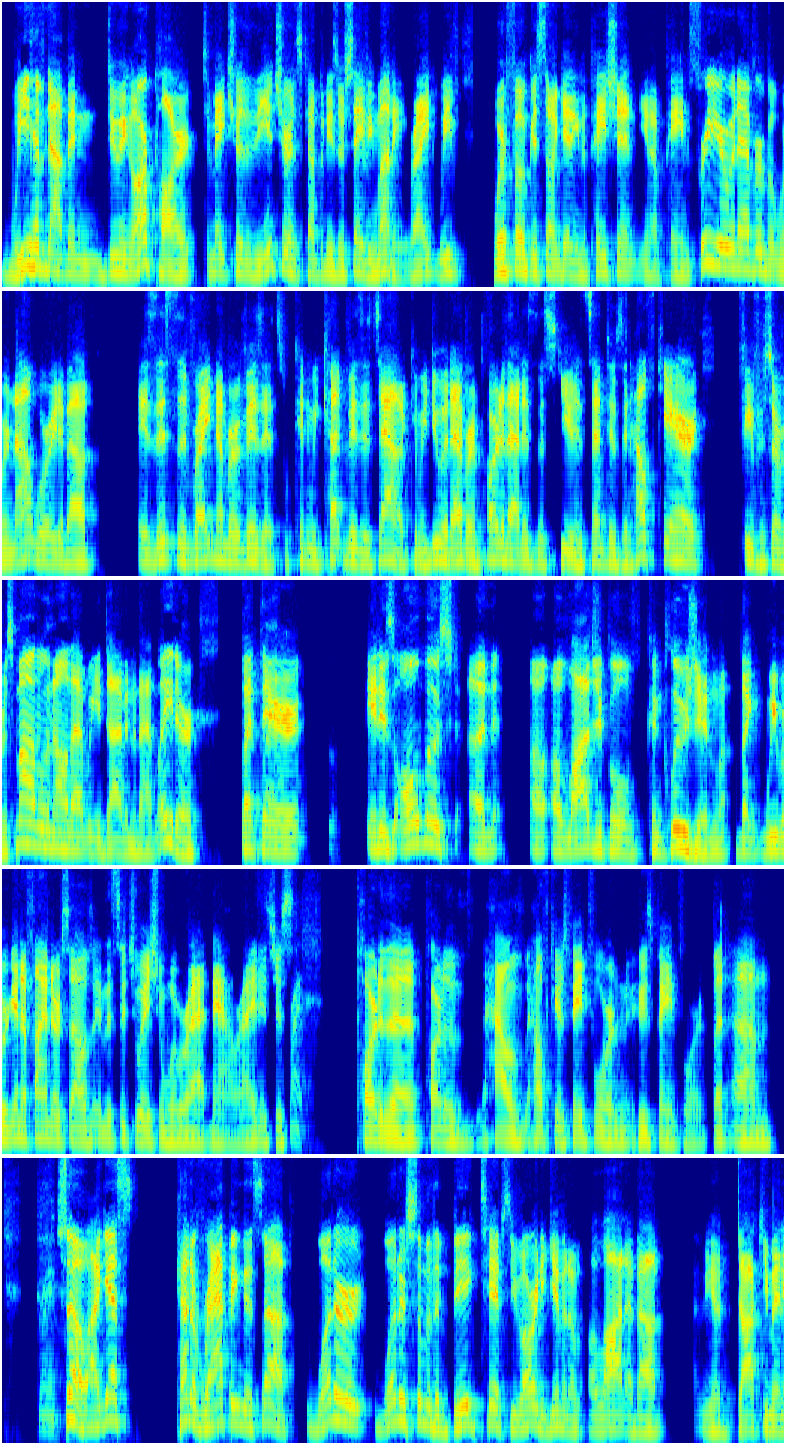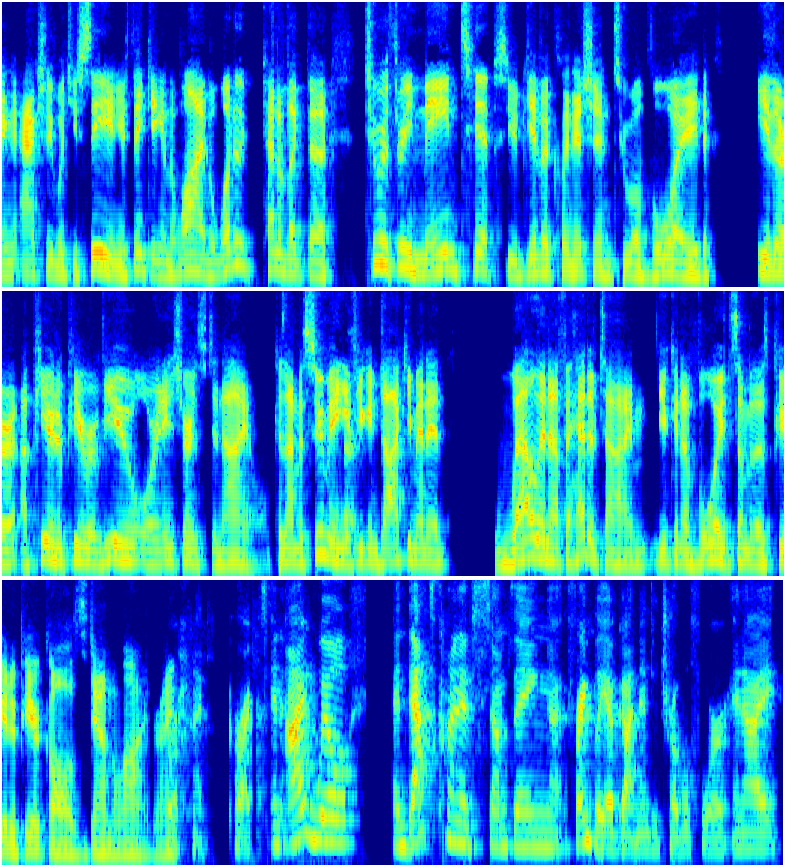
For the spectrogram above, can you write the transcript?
we have not been doing our part to make sure that the insurance companies are saving money, right? We've we're focused on getting the patient, you know, pain free or whatever, but we're not worried about is this the right number of visits? Can we cut visits out? Can we do whatever? And part of that is the skewed incentives in healthcare, fee for service model, and all that. We can dive into that later. But there, it is almost an a, a logical conclusion. Like we were going to find ourselves in the situation where we're at now, right? It's just right. Part of the part of how healthcare is paid for and who's paying for it. But um, right. so I guess kind of wrapping this up, what are what are some of the big tips? You've already given a, a lot about you know documenting actually what you see and you're thinking and the why but what are kind of like the two or three main tips you'd give a clinician to avoid either a peer-to-peer review or an insurance denial because i'm assuming sure. if you can document it well enough ahead of time you can avoid some of those peer-to-peer calls down the line right correct, correct. and i will and that's kind of something uh, frankly i've gotten into trouble for and i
